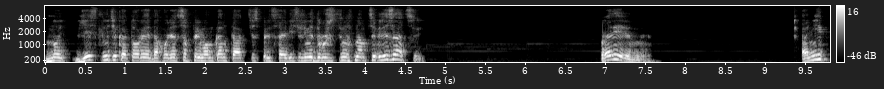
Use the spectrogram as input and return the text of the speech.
Но есть люди, которые находятся в прямом контакте с представителями дружественных нам цивилизаций. Проверенные. Они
